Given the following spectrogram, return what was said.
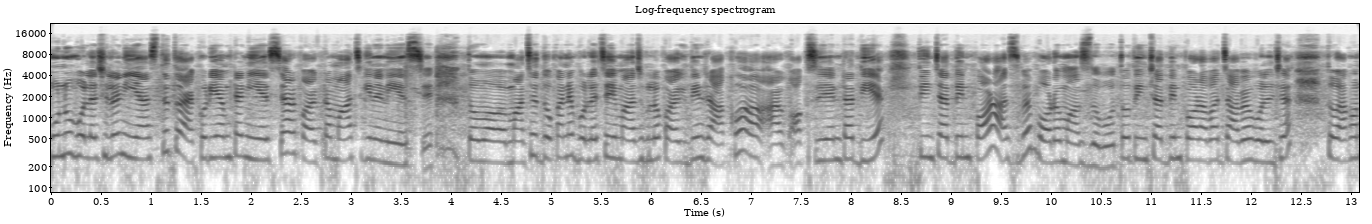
মুনু বলেছিল নিয়ে আসতে। তো অ্যাকোরিয়ামটা নিয়ে এসছে আর কয়েকটা মাছ কিনে নিয়ে এসছে। তো মাছের দোকানে বলেছে, এই মাছগুলো কয়েকদিন রাখো আর অক্সিজেনটা দিয়ে তিন চার দিন পর আসবে, বড় মাছ দেবো। তো তিন চার দিন পর আবার যাবে বলছে। তো এখন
